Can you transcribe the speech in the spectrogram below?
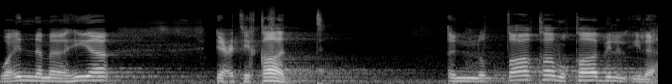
وإنما هي اعتقاد أن الطاقة مقابل الإله.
